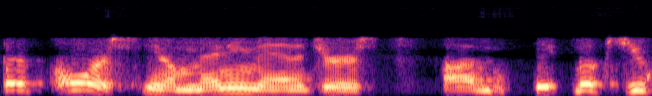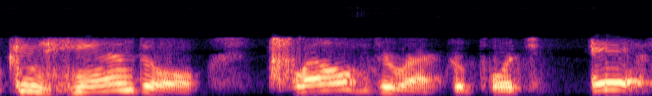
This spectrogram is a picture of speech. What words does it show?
But of course, you know, many managers, um, it, look, you can handle 12 direct reports if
